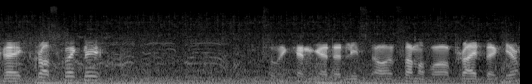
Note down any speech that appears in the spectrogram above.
Okay, cross quickly. So we can get at least our, some of our pride back here.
